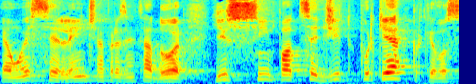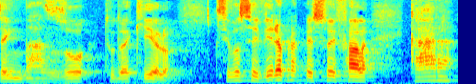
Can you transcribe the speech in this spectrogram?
é um excelente apresentador. Isso sim pode ser dito. Por quê? Porque você embasou tudo aquilo. Se você vira para a pessoa e fala, cara,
